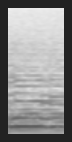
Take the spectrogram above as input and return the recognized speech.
Mm-hmm.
